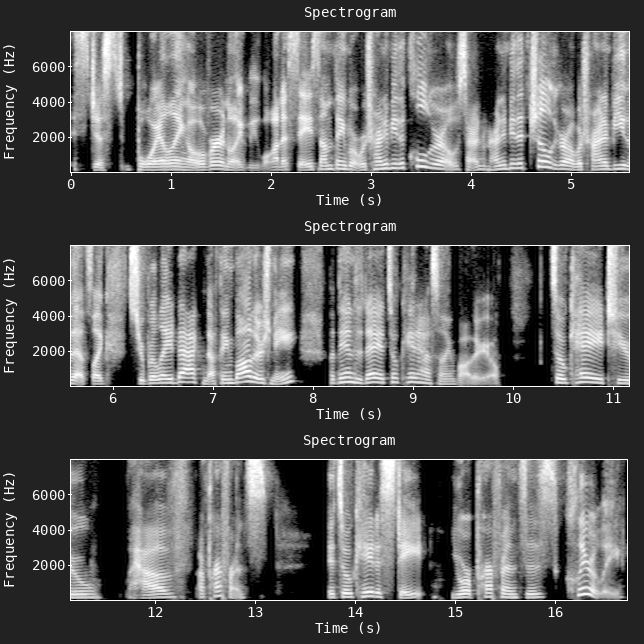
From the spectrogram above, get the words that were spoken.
it's just boiling over and like we want to say something, but we're trying to be the cool girl. We're trying to be the chill girl. We're trying to be that's like super laid back. Nothing bothers me. But at the end of the day, it's okay to have something bother you. It's okay to have a preference. It's okay to state your preferences clearly.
